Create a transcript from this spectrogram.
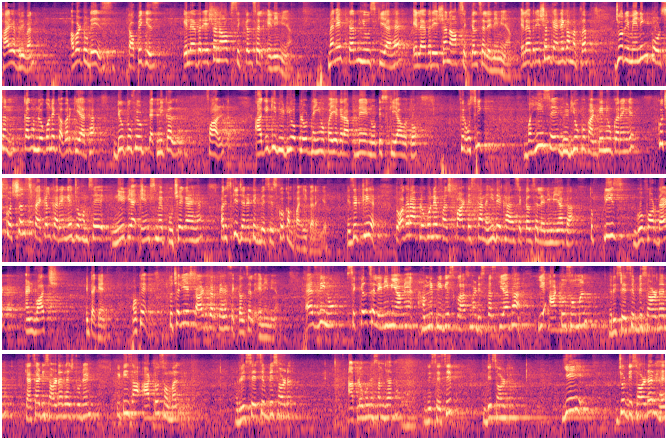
Hi, everyone. Our today's topic is elaboration of sickle cell anemia. मैंने एक term use किया है elaboration of sickle cell anaemia elaboration कहने का मतलब जो रिमेनिंग पोर्शन कल हम लोगों ने कवर किया था due to few technical fault आगे की वीडियो अपलोड नहीं हो पाई, अगर आपने नोटिस किया हो तो फिर उसी, वहीं से वीडियो को कंटिन्यू करेंगे कुछ क्वेश्चंस टैकल करेंगे जो हमसे नीट या एम्स में पूछे गए हैं और इसकी जेनेटिक बेसिस को कंपाइल करेंगे। इज़ इट क्लियर तो अगर आप लोगों ने फ़र्स्ट पार्ट इसका नहीं देखा है सिक्कल सेल एनीमिया का तो please go for that and watch it again okay तो चलिए स्टार्ट करते हैं sickle cell anaemia as we know sickle cell anaemia में हमने प्रीवियस क्लास में डिस्कस किया था, ये आटोसोमल रिसेसिव डिसऑर्डर है। कैसा डिसऑर्डर है student it is autosomal recessive disorder आप लोगों ने समझा था? रिसेसिव डिसऑर्डर ये जो डिसऑर्डर है,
